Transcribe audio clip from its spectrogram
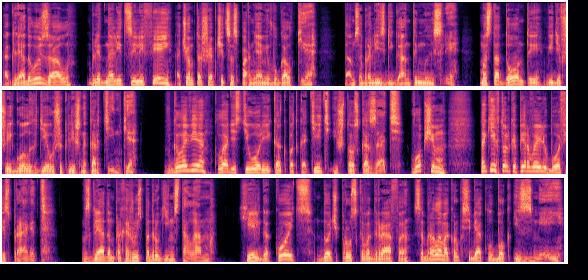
Оглядываю зал. Бледнолицый Лифей о чем-то шепчется с парнями в уголке. Там собрались гиганты мысли. Мастодонты, видевшие голых девушек лишь на картинке. В голове кладезь теории, как подкатить и что сказать. В общем, таких только первая любовь исправит. Взглядом прохожусь по другим столам. Хельга Койц, дочь прусского графа, собрала вокруг себя клубок из змей.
